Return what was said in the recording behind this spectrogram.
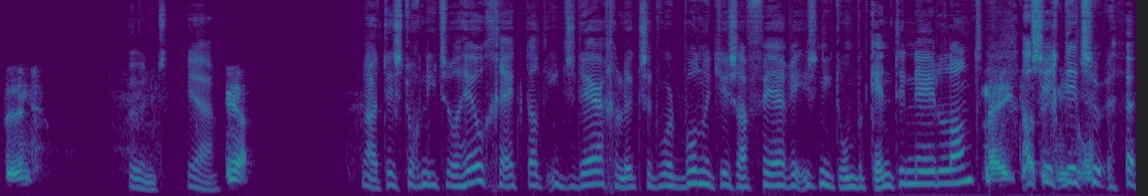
Punt. Punt, ja. Ja. Nou, het is toch niet zo heel gek dat iets dergelijks... het woord bonnetjesaffaire is niet onbekend in Nederland. Nee, dat, als is, zich niet dit on-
